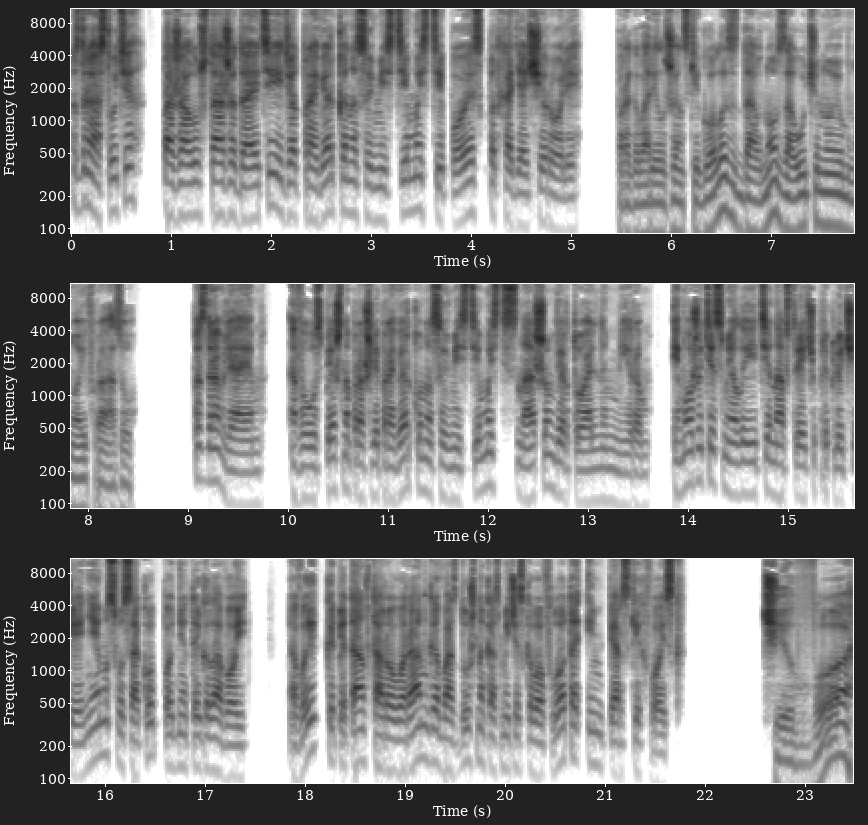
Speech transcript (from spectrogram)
«Здравствуйте, «Пожалуйста, ожидайте, идет проверка на совместимость и поиск подходящей роли», проговорил женский голос давно заученную мной фразу. «Поздравляем. Вы успешно прошли проверку на совместимость с нашим виртуальным миром и можете смело идти навстречу приключениям с высоко поднятой головой. Вы капитан второго ранга воздушно-космического флота имперских войск». «Чего?»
